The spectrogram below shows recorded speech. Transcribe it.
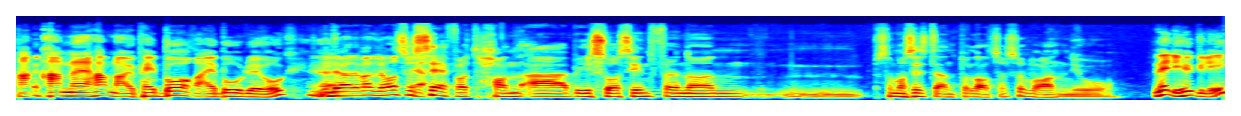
Han, han eh, havna jo på ei båre i Bodø òg. Det er veldig vanskelig å se for at han er, blir så sint, for når han, som assistent på landslaget så var han jo Veldig hyggelig.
